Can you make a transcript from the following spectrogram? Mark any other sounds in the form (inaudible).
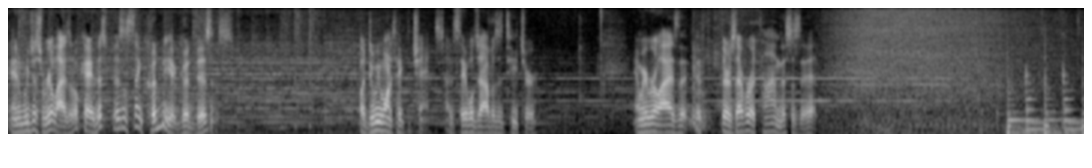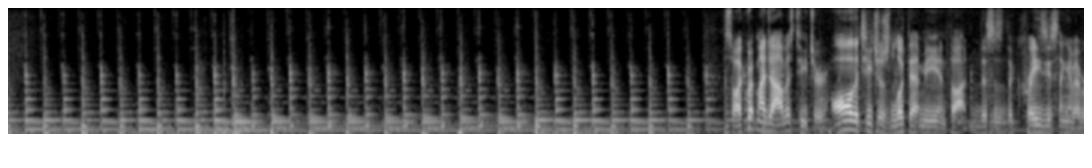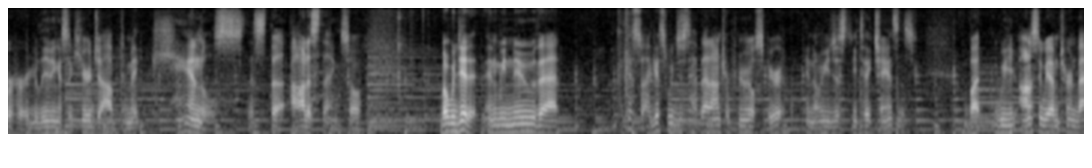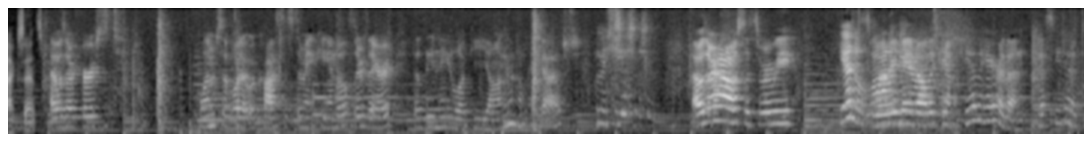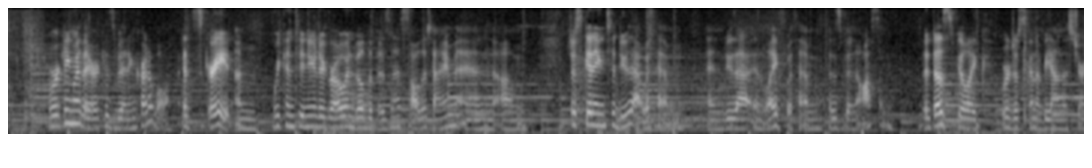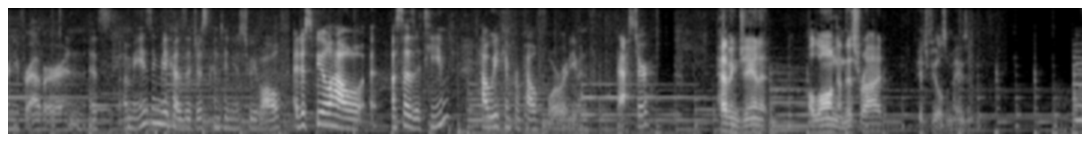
And we just realized that, okay, this business thing could be a good business. But do we want to take the chance? I had a stable job as a teacher. And we realized that if there's ever a time, this is it. So I quit my job as teacher. All the teachers looked at me and thought, this is the craziest thing I've ever heard. You're leaving a secure job to make candles. That's the oddest thing. So, but we did it and we knew that, I guess, I guess we just have that entrepreneurial spirit. You know, you just, you take chances. But we, honestly, we haven't turned back since. That was our first glimpse of what it would cost us to make candles. There's Eric. Doesn't he look young? Oh my gosh. Let me see. That was our house. That's where we He had a That's lot where we of hair all the camp. He had hair then. Yes, he did. Working with Eric has been incredible. It's great. Um, we continue to grow and build the business all the time, and um, just getting to do that with him and do that in life with him has been awesome. It does feel like we're just going to be on this journey forever, and it's amazing because it just continues to evolve. I just feel how us as a team, how we can propel forward even faster. Having Janet along on this ride, it feels amazing. You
